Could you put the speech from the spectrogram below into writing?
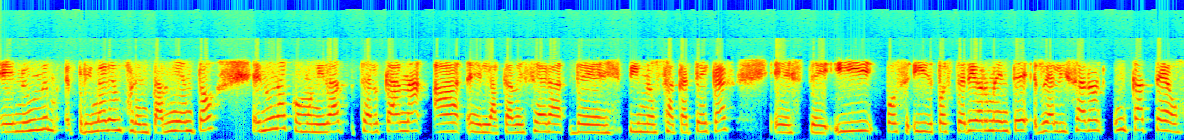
en un primer enfrentamiento en una comunidad cercana a eh, la cabecera de Pino, Zacatecas, este y, y posteriormente realizaron un cateo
